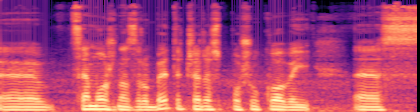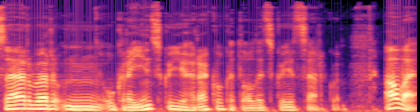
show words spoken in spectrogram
е, це можна зробити через пошуковий сервер Української греко-католицької церкви. Але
